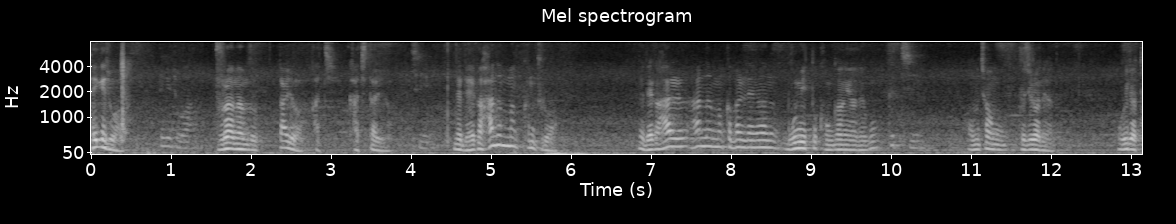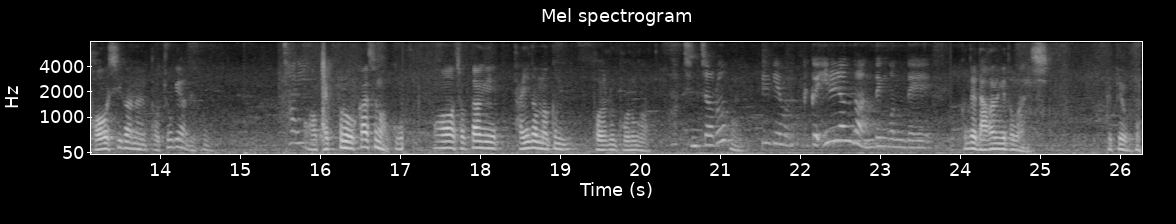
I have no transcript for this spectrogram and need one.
되게 좋아. 되게 좋아. 불안함도 딸려와. 같이. 같이 딸려. 그치. 근데 내가 하는 만큼 들어와. 근데 내가 할, 하는 만큼 하려면 몸이 또 건강해야 되고 그치. 엄청 부지런해야 돼. 오히려 더 시간을 더 쪼개야 되고 차이? 어, 100%깔 수는 없고 어, 적당히 다니던 만큼 버는, 버는 것 같아. 진짜로? 어. 7개월. 그러니까 1년도 안 된 건데 근데 나가는 게 더 많지. 그때보다.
